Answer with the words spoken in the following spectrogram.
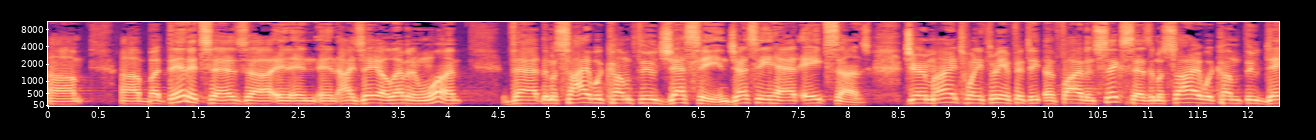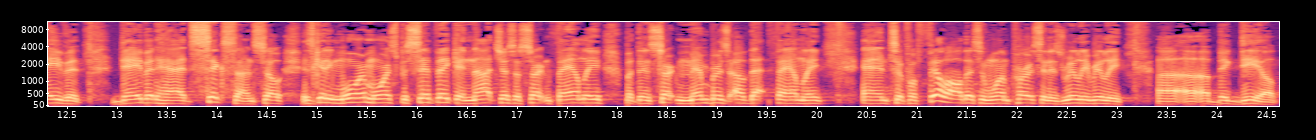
Um, uh, but then it says in, in, in Isaiah 11 and 1 that the Messiah would come through Jesse, and Jesse had eight sons. Jeremiah 23 and 55 and 6 says the Messiah would come through David. David had six sons. So it's getting more and more specific and not just a certain family, but then certain members of that family. And to fulfill all this in one person is really, really uh, a, a big deal.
